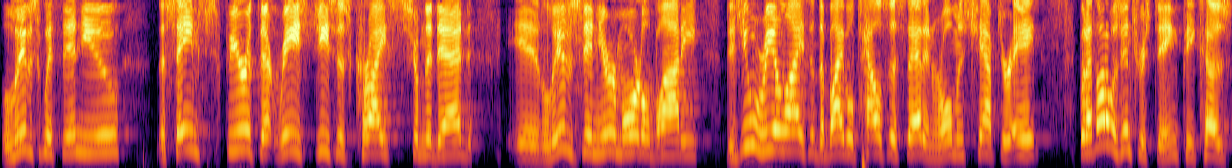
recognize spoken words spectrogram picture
lives within you? The same spirit that raised Jesus Christ from the dead lives in your mortal body. Did you realize that the Bible tells us that in Romans chapter 8? But I thought it was interesting because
